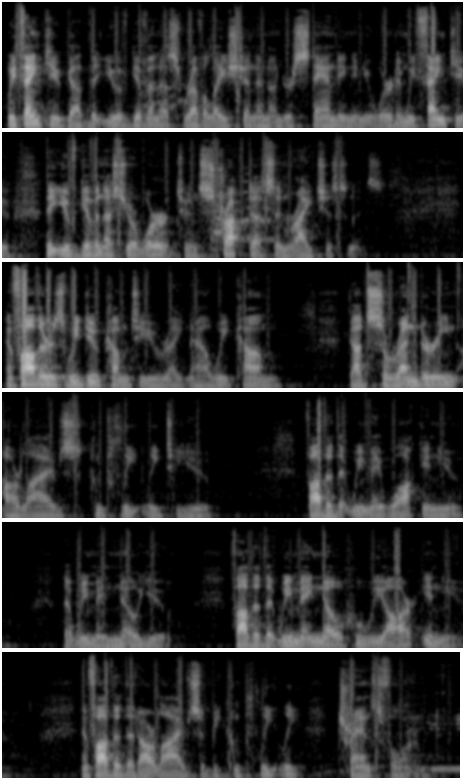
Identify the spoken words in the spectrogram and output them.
We thank you, God, that you have given us revelation and understanding in your word. And we thank you that you've given us your word to instruct us in righteousness. And Father, as we do come to you right now, we come, God, surrendering our lives completely to you. Father, that we may walk in you, that we may know you. Father, that we may know who we are in you. And Father, that our lives would be completely transformed.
